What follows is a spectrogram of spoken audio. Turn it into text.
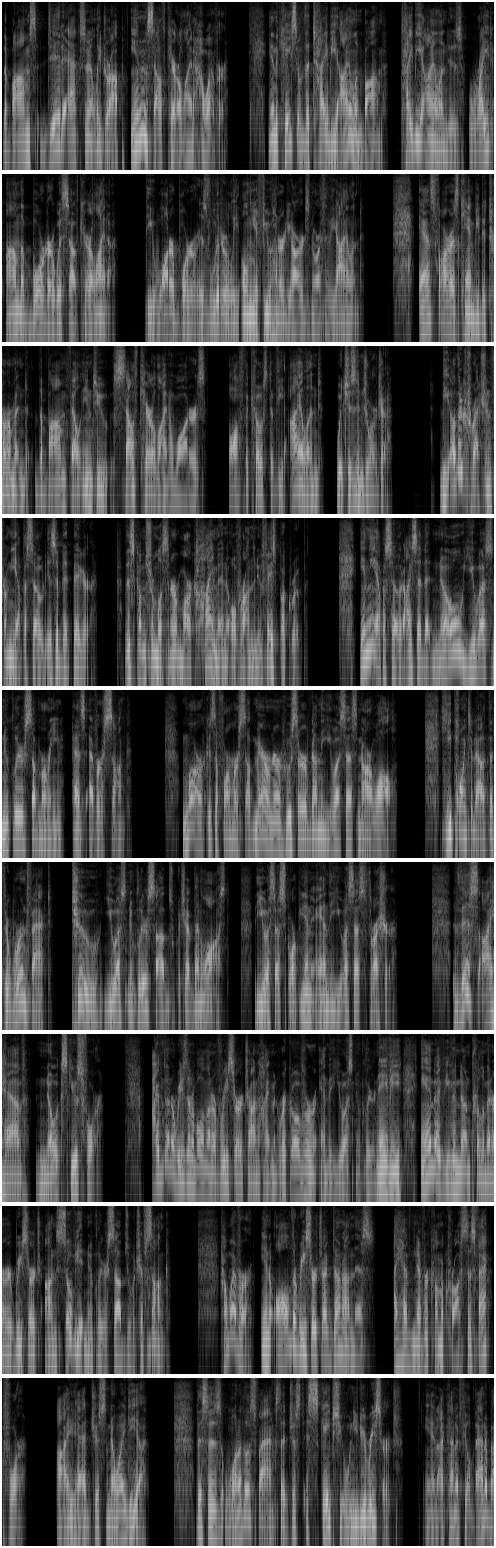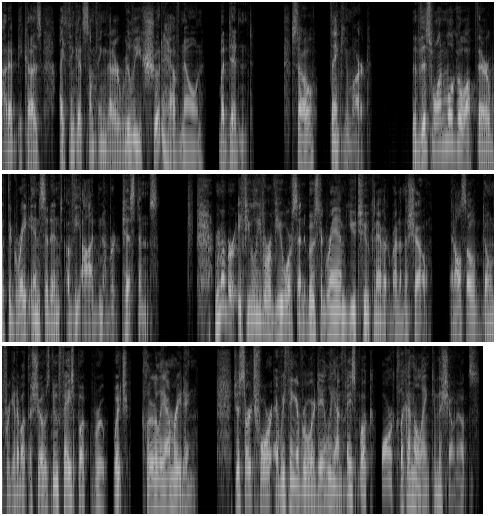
The bombs did accidentally drop in South Carolina, however. In the case of the Tybee Island bomb, Tybee Island is right on the border with South Carolina. The water border is literally only a few hundred yards north of the island. As far as can be determined, the bomb fell into South Carolina waters off the coast of the island, which is in Georgia. The other correction from the episode is a bit bigger. This comes from listener Mark Hyman over on the new Facebook group. In the episode, I said that no U.S. nuclear submarine has ever sunk. Mark is a former submariner who served on the USS Narwhal. He pointed out that there were, in fact, two U.S. nuclear subs which have been lost the USS Scorpion and the USS Thresher. This I have no excuse for. I've done a reasonable amount of research on Hyman Rickover and the U.S. nuclear navy, and I've even done preliminary research on Soviet nuclear subs which have sunk. However, in all the research I've done on this, I have never come across this fact before. I had just no idea. This is one of those facts that just escapes you when you do research. And I kind of feel bad about it because I think it's something that I really should have known, but didn't. So, thank you, Mark. This one will go up there with the great incident of the odd numbered pistons. Remember, if you leave a review or send a boostagram, you too can have it right on the show. And also, don't forget about the show's new Facebook group, which clearly I'm reading. Just search for Everything Everywhere Daily on Facebook or click on the link in the show notes.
